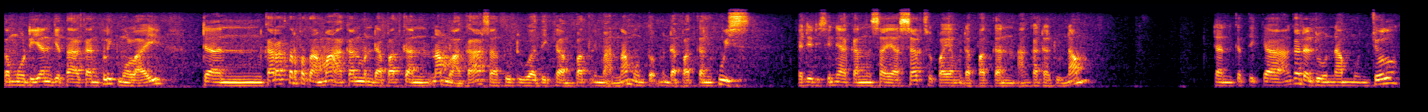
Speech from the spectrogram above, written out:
kemudian kita akan klik mulai dan karakter pertama akan mendapatkan 6 langkah 1 2 3 4 5 6 untuk mendapatkan kuis. Jadi di sini akan saya set supaya mendapatkan angka dadu 6 dan ketika angka dadu 6 muncul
